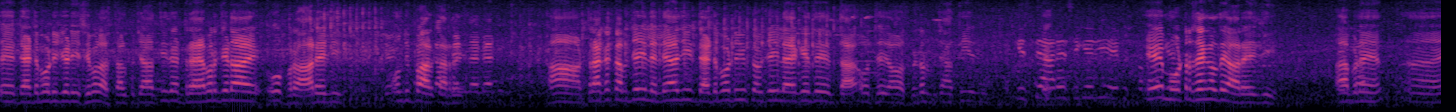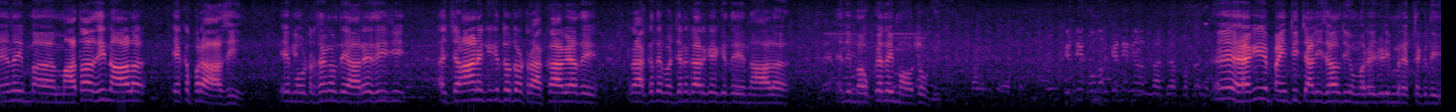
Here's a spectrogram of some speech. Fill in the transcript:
ਤੇ ਡੈੱਡ ਬੋਡੀ ਜਿਹੜੀ ਸਿਵਲ ਹਸਪਤਾਲ ਪਹੁੰਚਾਤੀ ਤੇ ਡਰਾਈਵਰ ਜਿਹੜਾ ਹੈ ਉਹ ਫਰਾਰ ਹੈ ਜੀ। ਉਹਦੀ ਭਾਲ ਕਰ ਰਹੇ। ਹਾਂ ਟਰੱਕ ਕਬਜ਼ੇ ਹੀ ਲੈ ਲਿਆ ਜੀ ਡੈੱਡ ਬੋਡੀ ਵੀ ਕਬਜ਼ੇ ਹੀ ਲੈ ਕੇ ਤੇ ਦਾ- ਉੱਥੇ ਹਸਪੀਟਲ ਪਹੁੰਚਾਤੀ ਹੈ ਜੀ। ਕਿਸ ਤੇ ਆ ਰਹੇ ਸੀਗੇ ਜੀ? ਇਹ ਕੁਝ ਪਤਾ ਇਹ ਮੋਟਰਸਾਈਕਲ ਤੇ ਆ ਰਹੇ ਜੀ। ਆਪਣੇ ਅਹ, ਇਹਨਾਂ ਦੀ ਮਾ- ਮਾਤਾ ਸੀ ਨਾਲ ਇੱਕ ਭਰਾ ਸੀ। ਇਹ ਮੋਟਰਸਾਈਕਲ ਤੇ ਆ ਰਹੇ ਸੀ ਜੀ। ਅਚਾਨਕ ਹੀ ਕਿਤੋਂ ਤੋਂ ਟਰੱਕ ਆ ਗਿਆ ਤੇ ਟਰੱਕ ਤੇ ਵੱਜਣ ਕਰਕੇ ਕਿਤੇ ਨਾਲ ਇਹਦੀ ਮੌਕੇ ਤੇ ਹੀ ਮੌਤ ਹੋ ਗਈ ਕਿੰਨੀ ਕੁ ਉਮਰ ਕਿੰਨੀ ਕੁ ਲੱਗਾ ਪਤਾ ਲੱਗਿਆ ਇਹ ਹੈਗੀ ਹੈ 35 40 ਸਾਲ ਦੀ ਉਮਰ ਹੈ ਜਿਹੜੀ ਮ੍ਰਿਤਕ ਦੀ।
